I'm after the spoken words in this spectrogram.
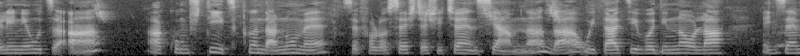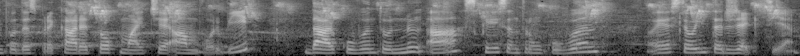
liniuță A, acum știți când anume se folosește și ce înseamnă, da? Uitați-vă din nou la exemplu despre care tocmai ce am vorbit, dar cuvântul NA scris într-un cuvânt este o interjecție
